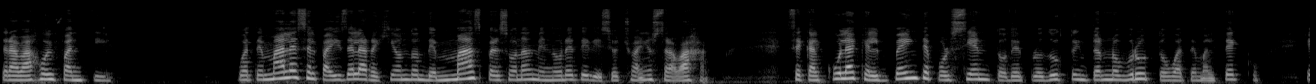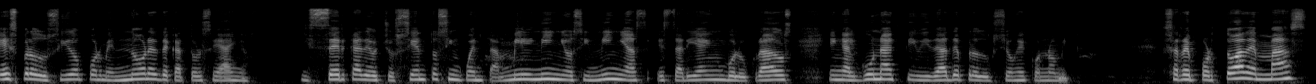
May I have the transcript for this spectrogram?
Trabajo infantil. Guatemala es el país de la región donde más personas menores de 18 años trabajan. Se calcula que el 20% del Producto Interno Bruto guatemalteco es producido por menores de 14 años y cerca de 850 mil niños y niñas estarían involucrados en alguna actividad de producción económica. Se reportó además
